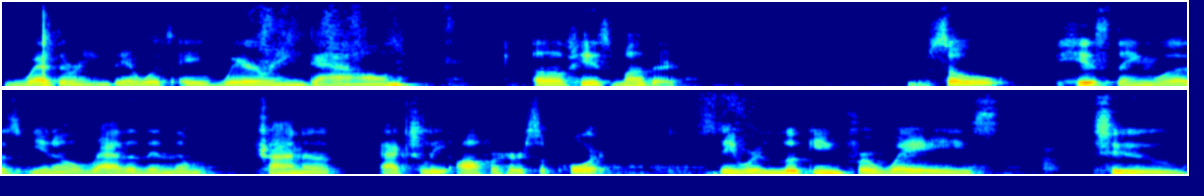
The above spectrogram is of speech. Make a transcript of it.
weathering, there was a wearing down of his mother so his thing was, you know, rather than them trying to actually offer her support, they were looking for ways to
